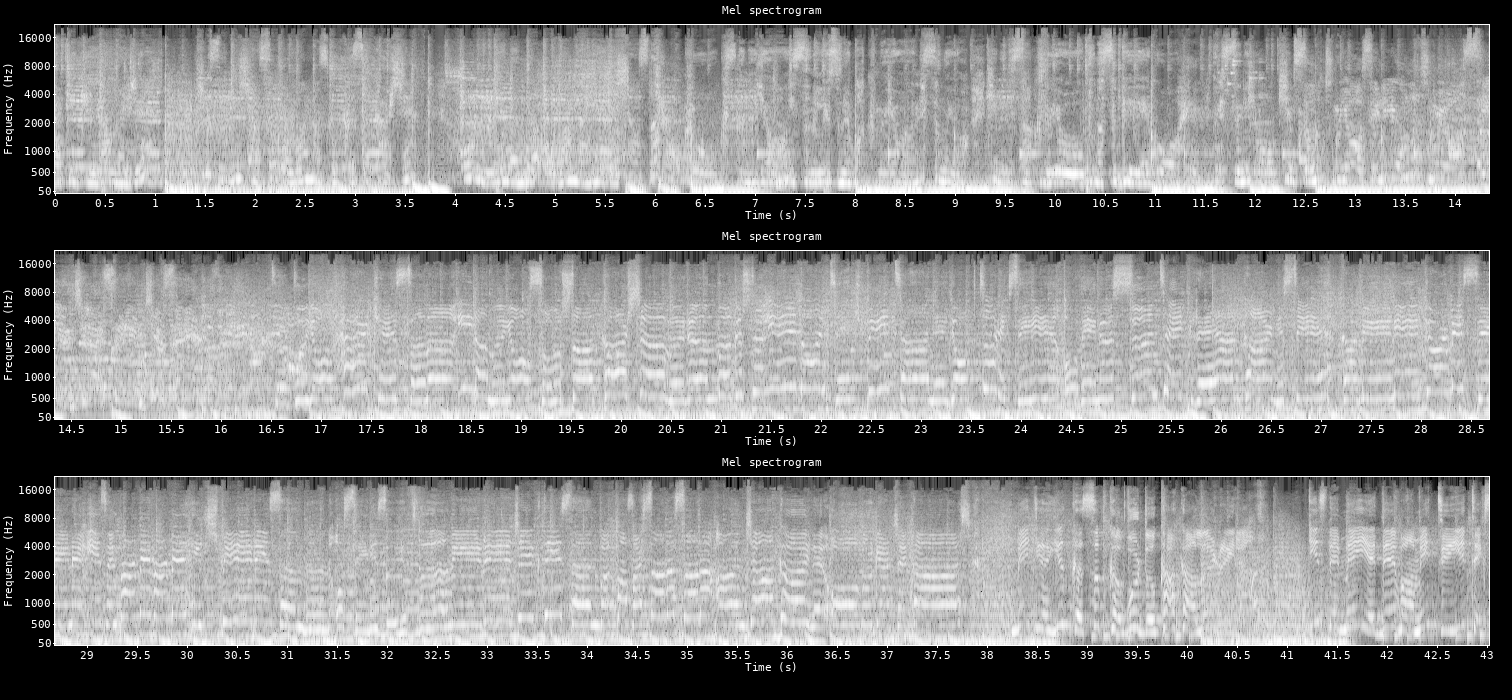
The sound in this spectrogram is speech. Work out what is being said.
erkek ilanları Kimsenin şansı olamaz bu kıza karşı. Onun yanında olanlar ne de şanslı. O kıskanıyor insanın yüzüne bakmıyor. Ne sanıyor kimini saklıyor? Bu nasıl bir ego? Hep besleniyor. Kimse unutmuyor. Seni unutmuyor zayıflığın bilecek değilsen Bakmazlar. Sana sana ancak öyle olur. Gerçek aşk. Medyayı kasıp kavurdu kahkahalarıyla. İzlemeye devam ettiği tek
